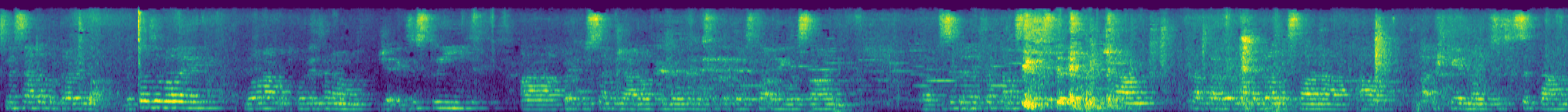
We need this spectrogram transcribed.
jsme se na tato pravidla dotazovali, bylo nám odpovězeno, že existují a proto jsem žádal průběhu zastupitelstva o jejich zaslání. Chci se tedy zeptat starosty, ta pravidla nebyla zaslána a, a ještě jednou se, se ptám,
